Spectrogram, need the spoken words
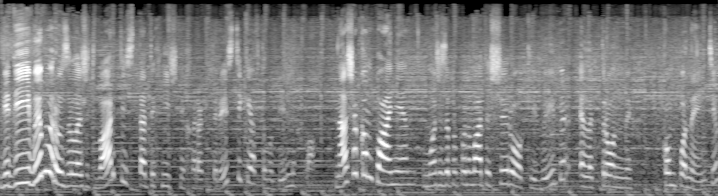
Від її вибору залежить вартість та технічні характеристики автомобільних ваг. Наша компанія може запропонувати широкий вибір електронних компонентів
